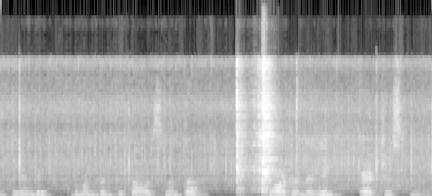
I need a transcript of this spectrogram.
అంతే అండి. ఇప్పుడు మనం దానికి కావాల్సినంత వాటర్ అనేది యాడ్ చేసుకుందాం.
